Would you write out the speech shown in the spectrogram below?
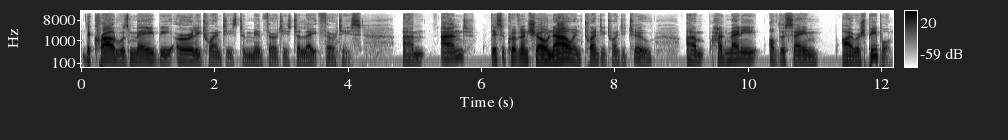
the crowd was maybe early 20s to mid 30s to late 30s. Um, and this equivalent show, now in 2022, um, had many of the same Irish people.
